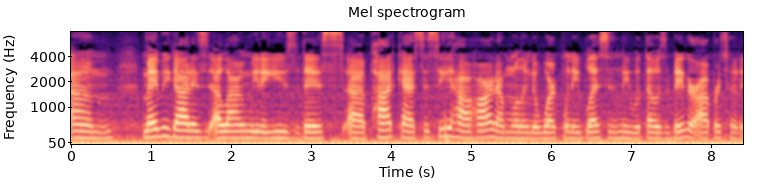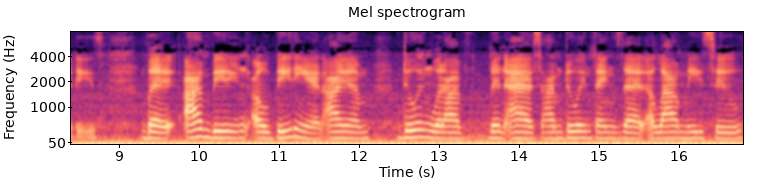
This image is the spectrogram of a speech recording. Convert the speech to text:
um maybe God is allowing me to use this uh, podcast to see how hard I'm willing to work when He blesses me with those bigger opportunities. But I'm being obedient. I am doing what I've been asked. I'm doing things that allow me to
